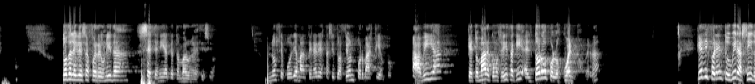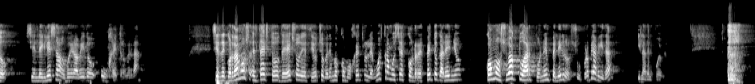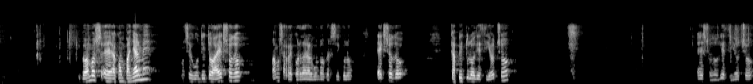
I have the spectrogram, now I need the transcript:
Toda la iglesia fue reunida, se tenía que tomar una decisión. No se podía mantener esta situación por más tiempo. Había que tomar, como se dice aquí, el toro por los cuernos, ¿verdad? Qué diferente hubiera sido si en la iglesia hubiera habido un jetro, ¿verdad? Si recordamos el texto de Éxodo 18, veremos cómo Jetro le muestra a Moisés con respeto y cariño cómo su actuar pone en peligro su propia vida y la del pueblo. Vamos a acompañarme un segundito a Éxodo. Vamos a recordar algunos versículos. Éxodo capítulo 18. Éxodo 18.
